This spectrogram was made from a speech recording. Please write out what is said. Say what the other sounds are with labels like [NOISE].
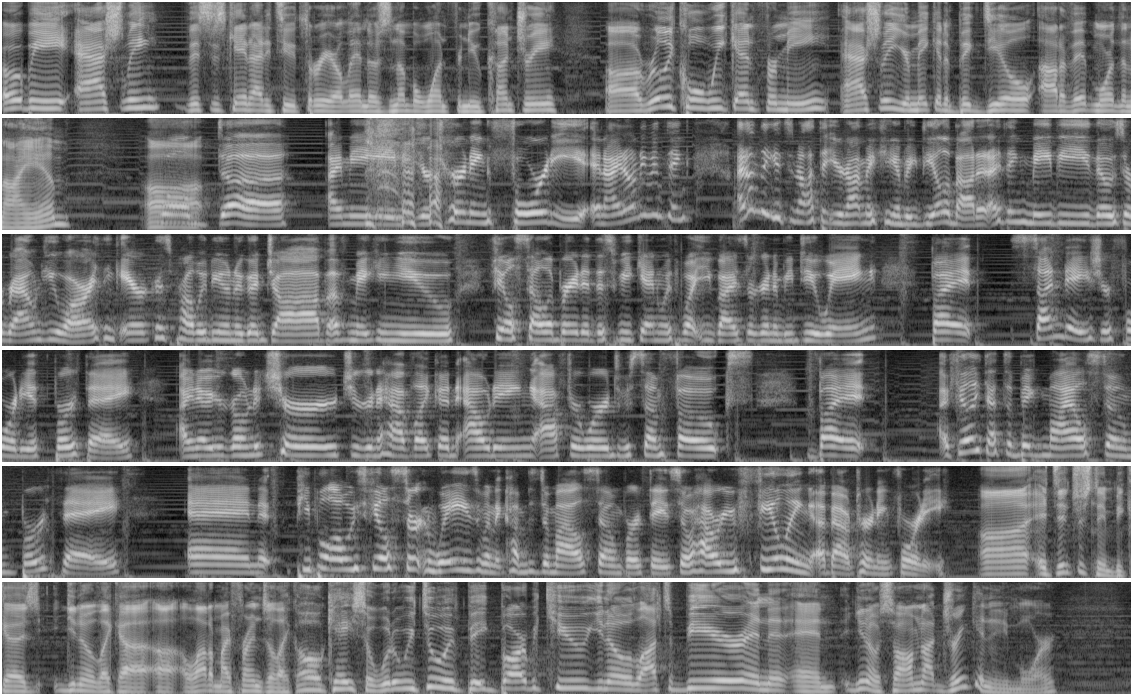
Obi, Ashley, this is K92.3, Orlando's number one for new country. Uh, really cool weekend for me. Ashley, you're making a big deal out of it more than I am. Uh, well, duh. I mean, [LAUGHS] you're turning 40, and I don't even think I don't think it's not that you're not making a big deal about it. I think maybe those around you are. I think Erica's probably doing a good job of making you feel celebrated this weekend with what you guys are going to be doing. But Sunday's your 40th birthday. I know you're going to church, you're going to have like an outing afterwards with some folks, but I feel like that's a big milestone birthday and people always feel certain ways when it comes to milestone birthdays. So how are you feeling about turning 40? Uh, it's interesting because you know, like uh, uh, a lot of my friends are like, oh, "Okay, so what are we doing? Big barbecue, you know, lots of beer, and and you know, so I'm not drinking anymore."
